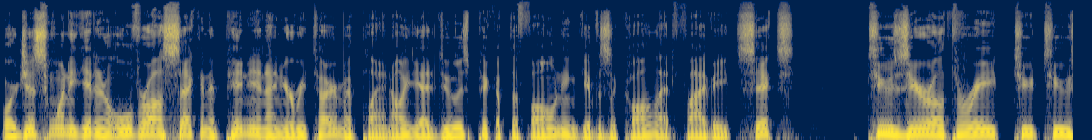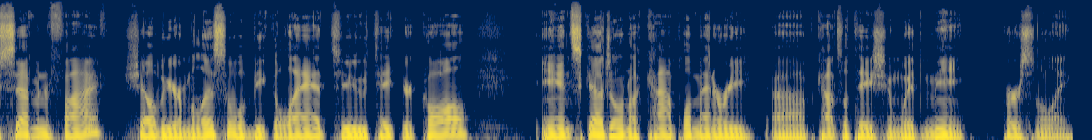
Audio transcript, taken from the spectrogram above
or just want to get an overall second opinion on your retirement plan, all you got to do is pick up the phone and give us a call at 586 203 2275. Shelby or Melissa will be glad to take your call and schedule a complimentary uh, consultation with me personally.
